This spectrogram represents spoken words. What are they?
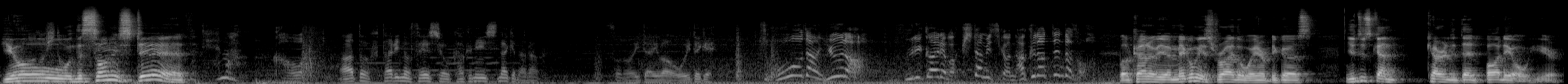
Yo, the son is dead. でも顔あと二人の生死を確認しなきゃならんその遺体は置いてけ冗談言うな振り返れば来た道がなくなってんだぞ Well, kind of, yeah, Megumi is right over here because you just can't carry the dead body over here.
